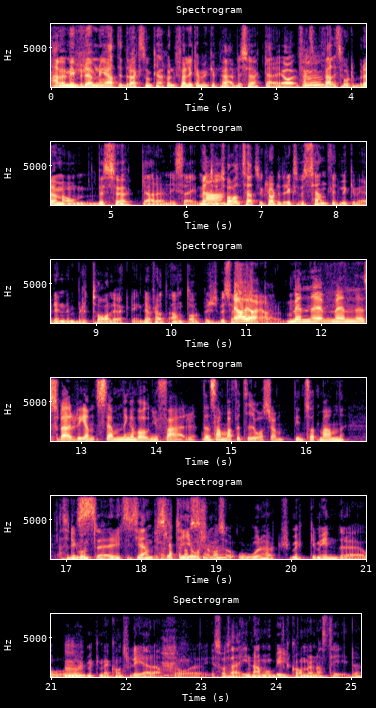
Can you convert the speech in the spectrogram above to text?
Ja, men min bedömning är att det dracks nog kanske ungefär lika mycket per besökare. Jag har faktiskt mm. väldigt svårt att bedöma om besökaren i sig. Men ja. totalt sett så klart det dricks väsentligt mycket mer. Det är en brutal ökning därför att antal besökare ja, ja, ökar. Mm. Men, eh, men sådär ren stämningen var ungefär densamma för tio år sedan. Det är inte så att man Alltså det går inte riktigt jämnt. För tio år sedan var så oerhört mycket mindre och mm. oerhört mycket mer kontrollerat. Och, så att säga, innan mobilkamerornas tid.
